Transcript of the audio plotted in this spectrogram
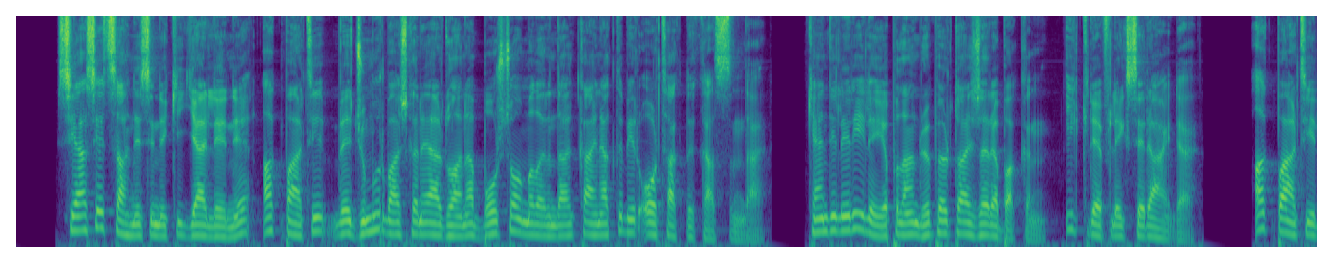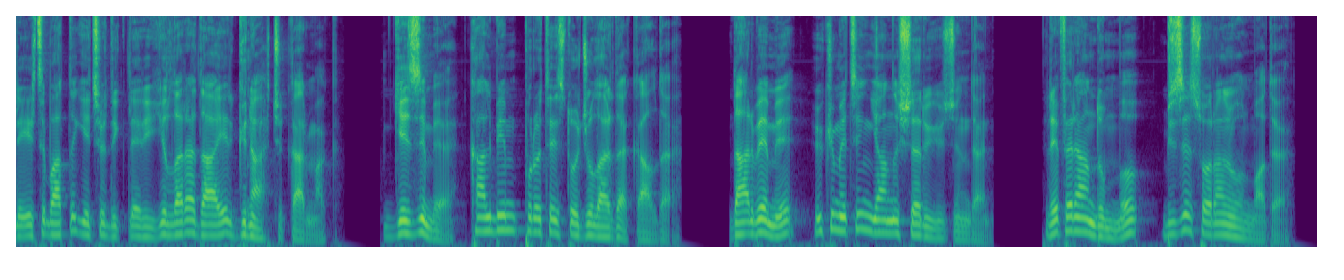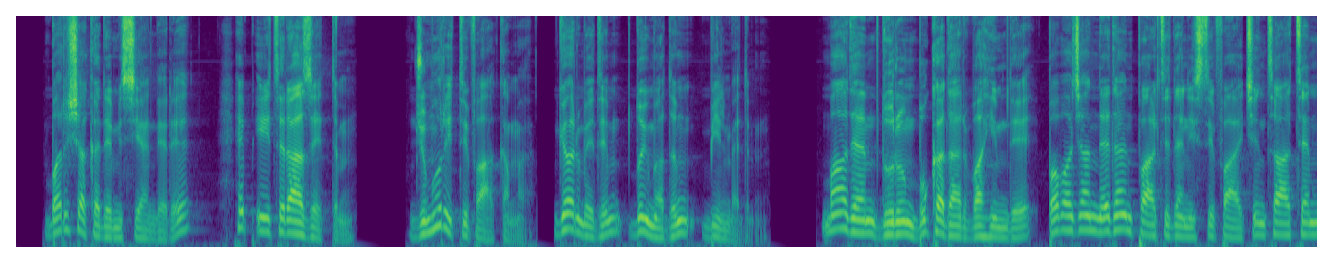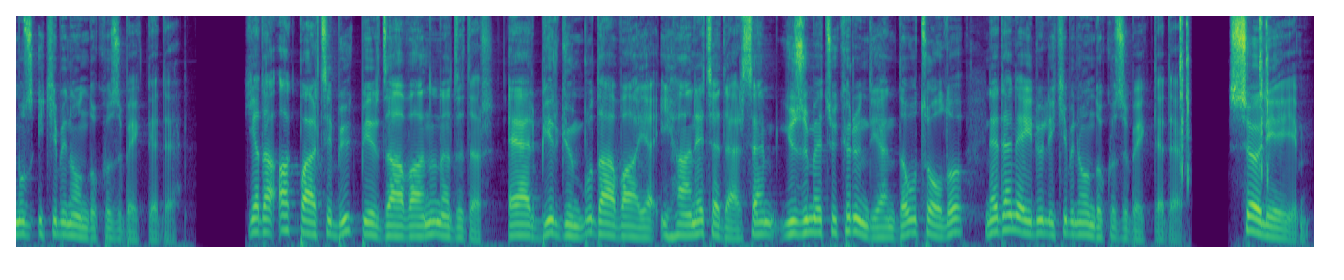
Siyaset sahnesindeki yerlerini AK Parti ve Cumhurbaşkanı Erdoğan'a borçlu olmalarından kaynaklı bir ortaklık aslında. Kendileriyle yapılan röportajlara bakın. İlk refleksleri aynı. AK Parti ile irtibatlı geçirdikleri yıllara dair günah çıkarmak. Gezi mi? Kalbim protestocularda kaldı. Darbe mi? Hükümetin yanlışları yüzünden. Referandum mu? Bize soran olmadı. Barış akademisyenleri hep itiraz ettim. Cumhur İttifakı mı? Görmedim, duymadım, bilmedim. Madem durum bu kadar vahimdi, Babacan neden partiden istifa için ta Temmuz 2019'u bekledi? Ya da AK Parti büyük bir davanın adıdır. Eğer bir gün bu davaya ihanet edersem yüzüme tükürün diyen Davutoğlu neden Eylül 2019'u bekledi? Söyleyeyim.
